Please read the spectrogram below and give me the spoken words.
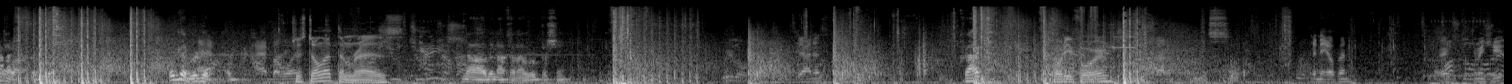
Alright, we're good. We're good, we're good. I have bubble. Just don't let them res. No, they're not gonna. We're pushing. be honest. Forty-four. Cracked. Shot him. Yes. Didn't open? Where- Can we shoot?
